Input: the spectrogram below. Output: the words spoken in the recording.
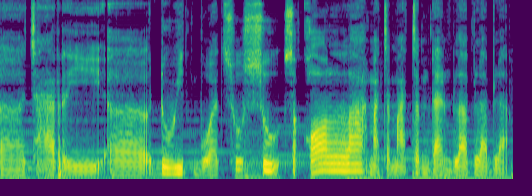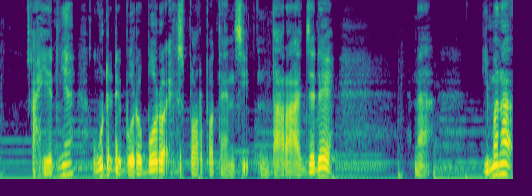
uh, cari uh, duit buat susu, sekolah, macam-macam dan bla bla bla. Akhirnya udah deh boro-boro explore potensi, entar aja deh. Nah, gimana?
